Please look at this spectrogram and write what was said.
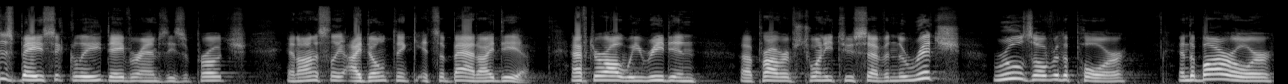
is basically Dave Ramsey's approach, and honestly, I don't think it's a bad idea. After all, we read in uh, Proverbs 22 7 the rich rules over the poor, and the borrower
